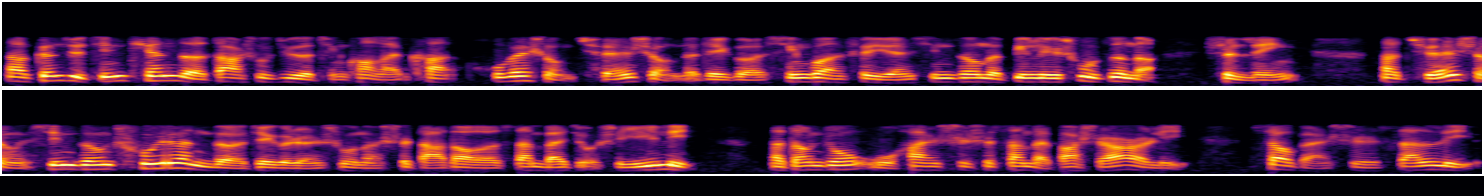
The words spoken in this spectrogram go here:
那根据今天的大数据的情况来看，湖北省全省的这个新冠肺炎新增的病例数字呢是零。那全省新增出院的这个人数呢是达到了三百九十一例。那当中武汉市是三百八十二例，孝感市三例，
